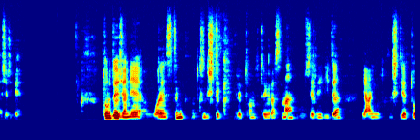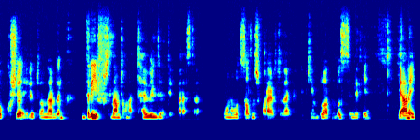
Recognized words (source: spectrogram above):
тәжірибе турде және лоренцтің өткізгіштік электрондық теориясына өздері не дейді яғни өткізгіште ток күші электрондардың дрейф жылдамдығына тәуелді деп қарастырады оны отыз алтыншы параграфта кеткен болатынбыз сендерге яғни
